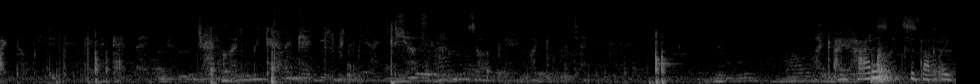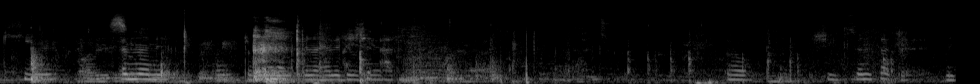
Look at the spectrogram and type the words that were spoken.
I deleted it, and then Jacqueline and McKenna kept giving me ideas, so it became like a ten minute thing. Like I had it like about like here, and then it like deleted, and I had to do it again. Oh, she sent that to like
